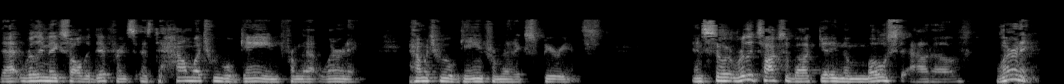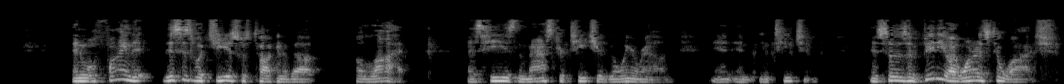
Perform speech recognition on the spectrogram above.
that really makes all the difference as to how much we will gain from that learning, how much we will gain from that experience. And so it really talks about getting the most out of learning. And we'll find that this is what Jesus was talking about a lot as he is the master teacher going around and, and, and teaching. And so there's a video I wanted us to watch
